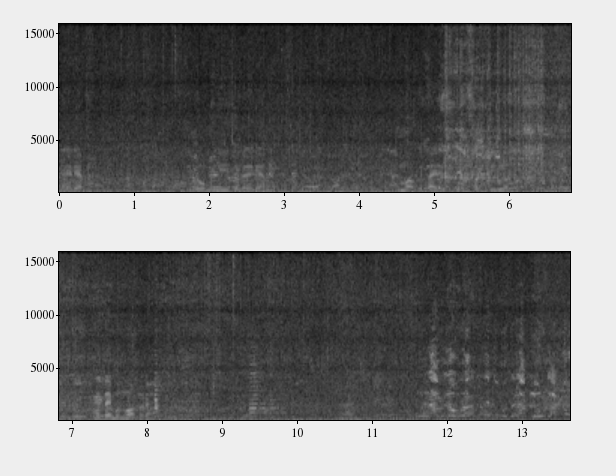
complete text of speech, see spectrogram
Cái này đẹp này. Cái đồ mini chơi cái này đẹp mở cái tay này xuống thấp tí nữa. Hai tay một ngọn rồi đấy làm lâu lắm nó làm lâu lắm rồi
